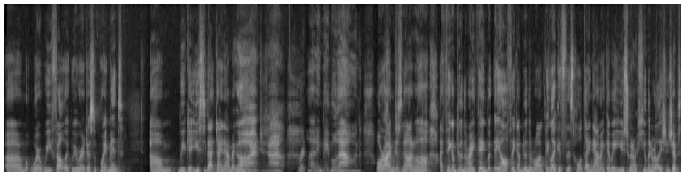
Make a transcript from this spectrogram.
um, where we felt like we were a disappointment, um, we get used to that dynamic. Oh, I'm just uh, right. letting people down, or I'm just not. Uh, I think I'm doing the right thing, but they all think I'm doing the wrong thing. Like it's this whole dynamic that we get used to in our human relationships.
